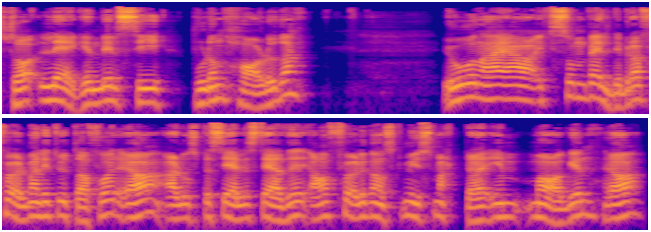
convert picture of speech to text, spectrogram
Så legen vil si 'hvordan har du det'? Jo, nei, jeg har ikke sånn veldig bra. Føler meg litt utafor. Ja, er det noen spesielle steder? Ja, føler ganske mye smerte i magen. Ja,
